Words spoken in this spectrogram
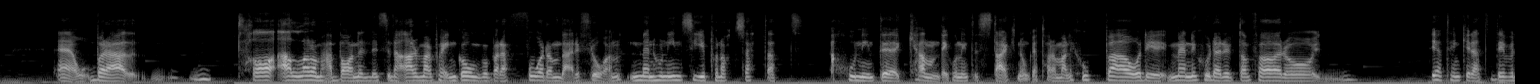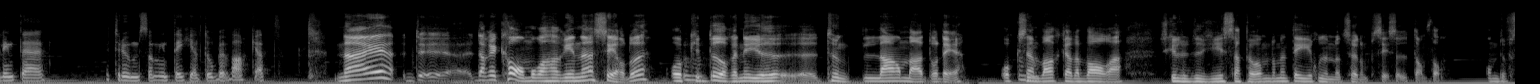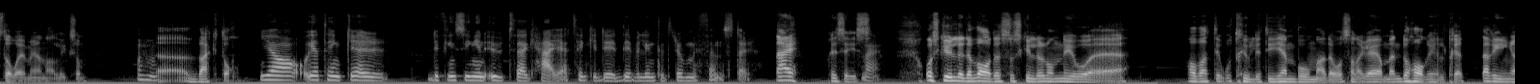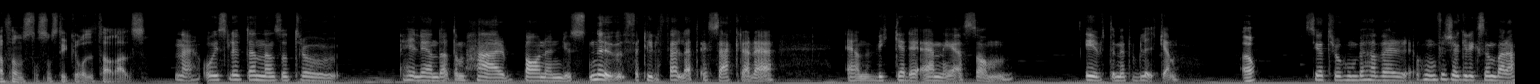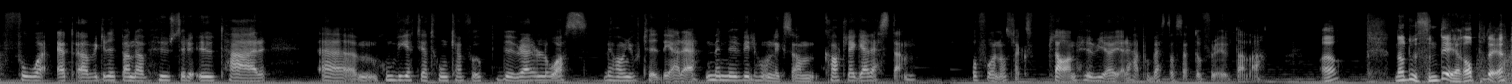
Eh, och bara ta alla de här barnen i sina armar på en gång och bara få dem därifrån. Men hon inser ju på något sätt att hon inte kan det. Hon är inte stark nog att ta dem allihopa och det är människor där utanför och jag tänker att det är väl inte ett rum som inte är helt obevakat. Nej, där är kameror här inne ser du. Och Mhm. dörren är ju eh, tungt larmad och det. Och sen Mhm. verkar det vara, skulle du gissa på, om de inte är i rummet så är de precis utanför. Om du förstår vad jag menar liksom. Mhm. Uh, vakter. Ja, och jag tänker det finns ju ingen utväg här. Jag tänker det, det är väl inte ett rum med fönster. Nej, precis. Nej. Och skulle det vara det så skulle de nog eh, ha varit otroligt igenbommade och sådana grejer. Men du har helt rätt. Där är inga fönster som sticker ut här alls. Nej, och i slutändan så tror Hailey ändå att de här barnen just nu för tillfället är säkrare än vilka det än är som är ute med publiken. Ja. Så jag tror hon behöver, hon försöker liksom bara få ett övergripande av hur ser det ut här. Ehm, hon vet ju att hon kan få upp burar och lås. Det har hon gjort tidigare. Men nu vill hon liksom kartlägga resten och få någon slags plan. Hur gör jag det här på bästa sätt och får ut alla? Ja. När du funderar på det,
